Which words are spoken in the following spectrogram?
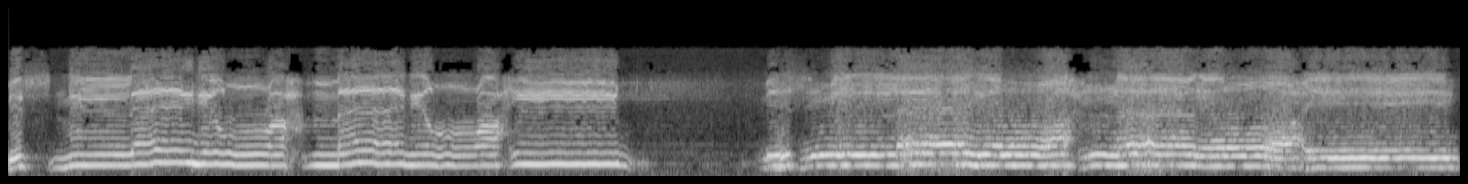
بسم الله الرحمن الرحيم. بسم الله الرحمن الرحيم.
